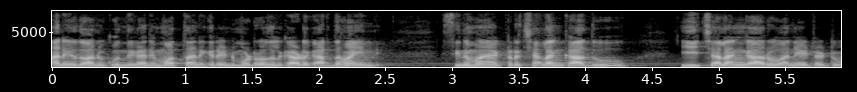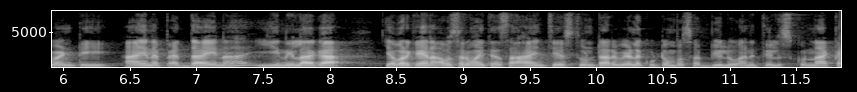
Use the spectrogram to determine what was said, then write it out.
అనేదో అనుకుంది కానీ మొత్తానికి రెండు మూడు రోజులకి ఆవిడకి అర్థమైంది. సినిమా యాక్టర్ చలం కాదు ఈ చలం గారు అనేటటువంటి ఆయన పెద్ద ఆయన ఈయన ఇలాగా ఎవరికైనా అవసరమైతే సహాయం చేస్తుంటారు వీళ్ళ కుటుంబ సభ్యులు అని తెలుసుకున్నాక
